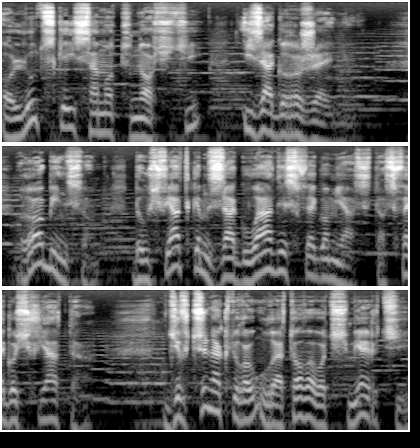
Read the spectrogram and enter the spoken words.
o ludzkiej samotności i zagrożeniu. Robinson był świadkiem zagłady swego miasta, swego świata. Dziewczyna, którą uratował od śmierci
